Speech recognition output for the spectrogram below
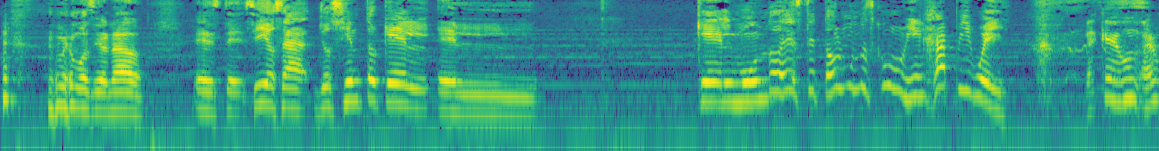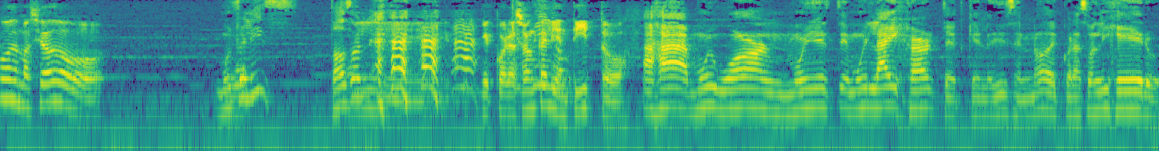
muy emocionado. Este, sí, o sea, yo siento que el, el. Que el mundo este, todo el mundo es como bien happy, güey. Es que es un- algo demasiado Muy feliz. Todos son. de corazón calientito. Ajá, muy warm, muy este, muy lighthearted que le dicen, ¿no? De corazón ligero.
